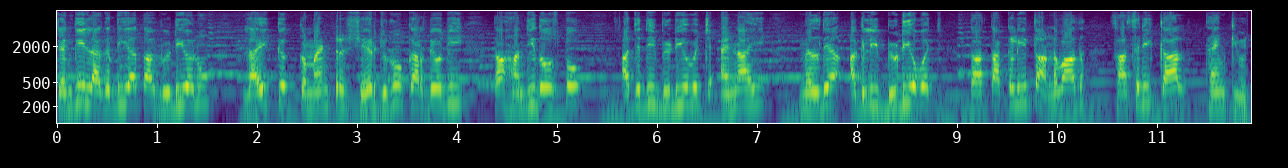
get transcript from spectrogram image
ਚੰਗੀ ਲੱਗਦੀ ਆ ਤਾਂ ਵੀਡੀਓ ਨੂੰ ਲਾਈਕ, ਕਮੈਂਟ ਸ਼ੇਅਰ ਜ਼ਰੂਰ ਕਰ ਦਿਓ ਜੀ। ਤਾਂ ਹਾਂਜੀ ਦੋਸਤੋ, ਅੱਜ ਦੀ ਵੀਡੀਓ ਵਿੱਚ ਇੰਨਾ ਹੀ। ਮਿਲਦੇ ਹਾਂ ਅਗਲੀ ਵੀਡੀਓ ਵਿੱਚ। ਤਦ ਤੱਕ ਲਈ ਧੰਨਵਾਦ। ਸਤਿ ਸ੍ਰੀ ਅਕਾਲ। ਥੈਂਕ ਯੂ ਜੀ।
